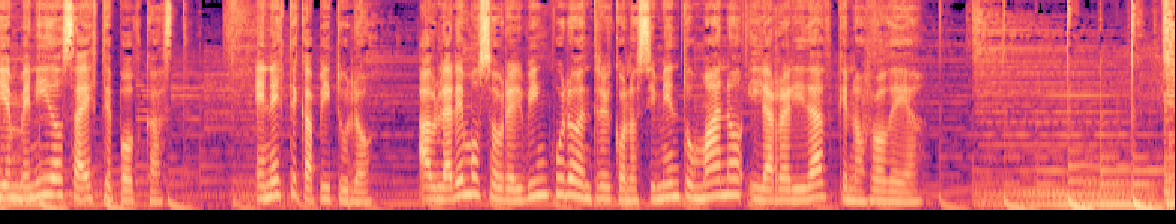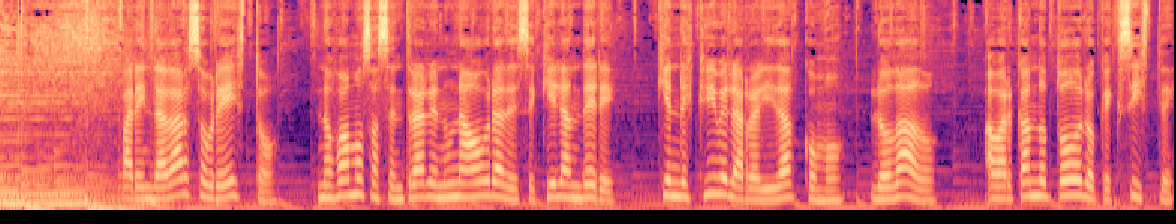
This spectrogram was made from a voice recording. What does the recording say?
Bienvenidos a este podcast. En este capítulo, hablaremos sobre el vínculo entre el conocimiento humano y la realidad que nos rodea. Para indagar sobre esto, nos vamos a centrar en una obra de Ezequiel Andere, quien describe la realidad como lo dado, abarcando todo lo que existe,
